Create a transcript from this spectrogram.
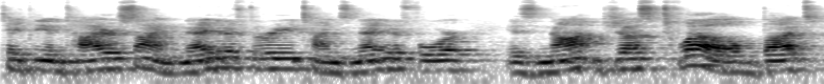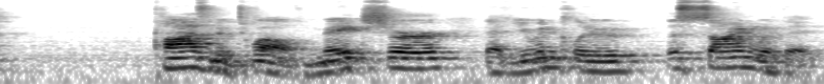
Take the entire sign. Negative 3 times negative 4 is not just 12, but positive 12. Make sure that you include the sign with it.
